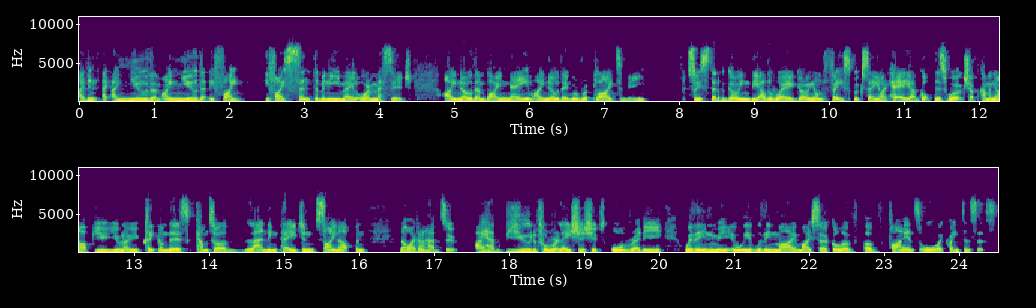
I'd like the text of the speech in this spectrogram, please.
i didn't I, I knew them. I knew that if i if I sent them an email or a message, I know them by name. I know they will reply to me. So instead of going the other way, going on Facebook saying like, "Hey, I've got this workshop coming up. You you know, you click on this, come to a landing page and sign up." And no, I don't have to. I have beautiful relationships already within me, within my my circle of of clients or acquaintances.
